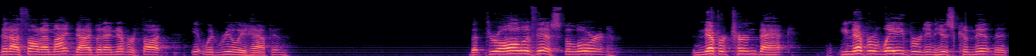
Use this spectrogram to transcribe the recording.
that I thought I might die, but I never thought it would really happen. But through all of this, the Lord never turned back. He never wavered in his commitment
